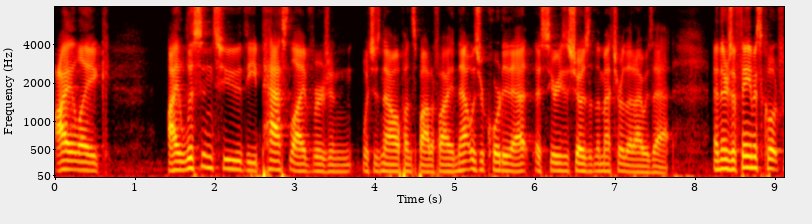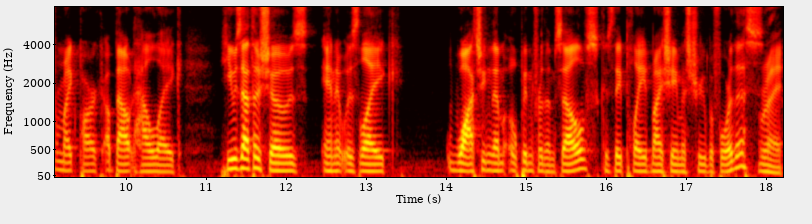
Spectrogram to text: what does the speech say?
I like. I listened to the past live version, which is now up on Spotify, and that was recorded at a series of shows at the Metro that I was at. And there's a famous quote from Mike Park about how like he was at those shows and it was like watching them open for themselves because they played My Shame Is True before this. right.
